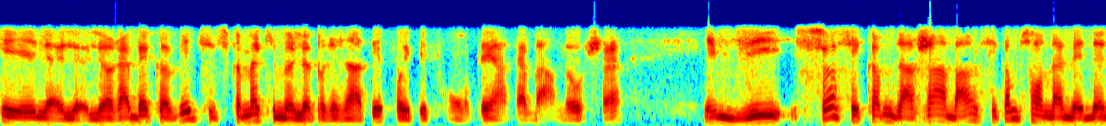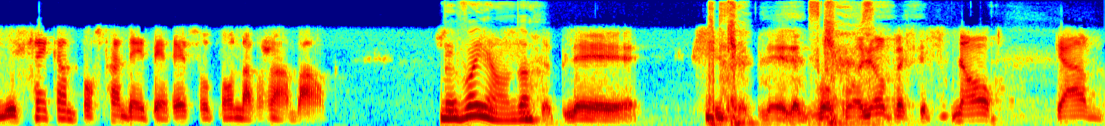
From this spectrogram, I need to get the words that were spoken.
le, le, rabais COVID, c'est comment qu'il me l'a présenté, il faut être effronté en tabarnouche, hein? Il me dit, ça, c'est comme de l'argent en banque, c'est comme si on avait donné 50% d'intérêt sur ton argent en banque. Mais voyons donc. S'il te plaît, s'il te plaît, ne va pas là, parce que sinon, regarde,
